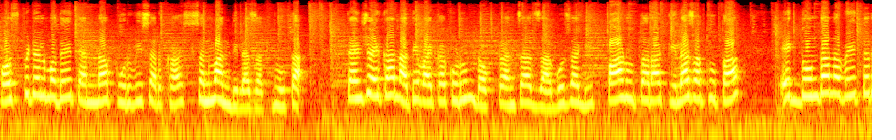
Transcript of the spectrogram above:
हॉस्पिटलमध्ये त्यांना पूर्वीसारखा सन्मान दिला जात नव्हता. त्यांच्या एका नातेवाईकाकडून डॉक्टरांचा जागोजागी पाण उतारा केला जात होता. एक दोनदा नव्हे तर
